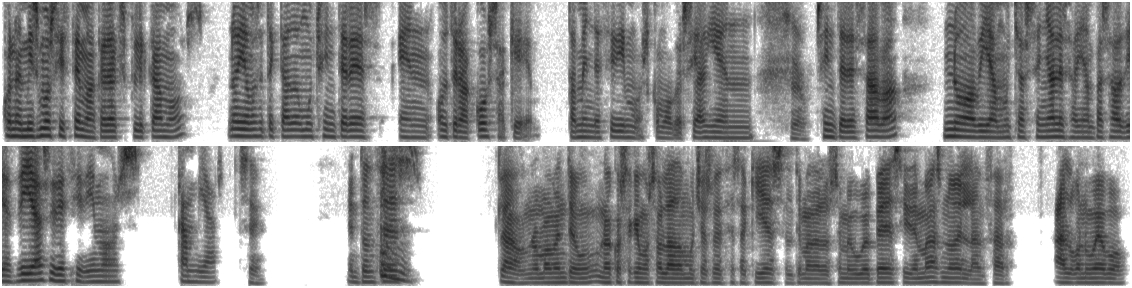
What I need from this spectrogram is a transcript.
con el mismo sistema que ahora explicamos, no habíamos detectado mucho interés en otra cosa que también decidimos como ver si alguien Sí, se interesaba. No había muchas señales, habían pasado 10 días y decidimos cambiar. sí. Entonces, claro, normalmente una cosa que hemos hablado muchas veces aquí es el tema de los MVPs y demás, ¿no? El lanzar algo nuevo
